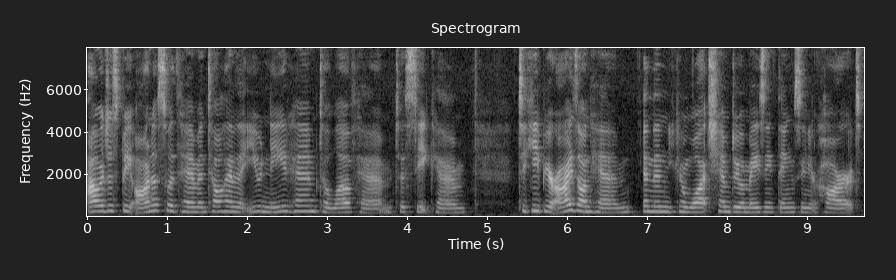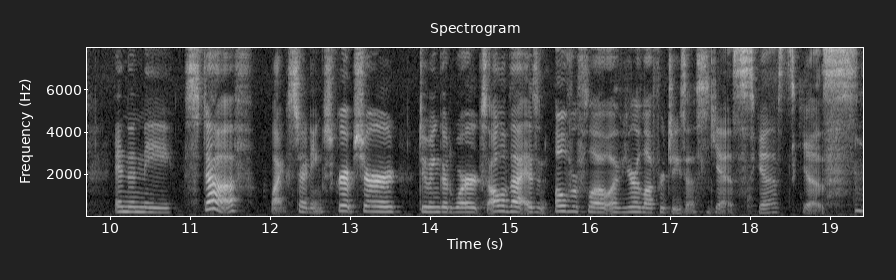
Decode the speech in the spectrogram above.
I would just be honest with Him and tell Him that you need Him to love Him, to seek Him, to keep your eyes on Him, and then you can watch Him do amazing things in your heart. And then the stuff, like studying scripture, doing good works, all of that is an overflow of your love for Jesus. Yes, yes, yes.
